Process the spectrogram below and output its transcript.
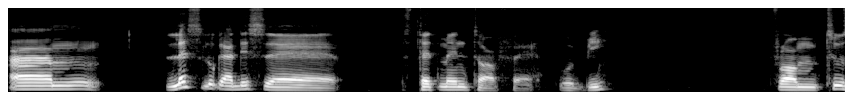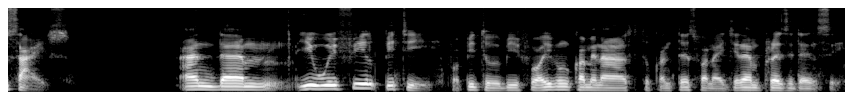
Um, let's look at this uh, statement of uh, Obi from two sides. And um, you will feel pity for Peter Obi for even coming out to contest for Nigerian presidency.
